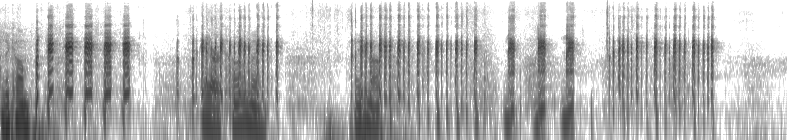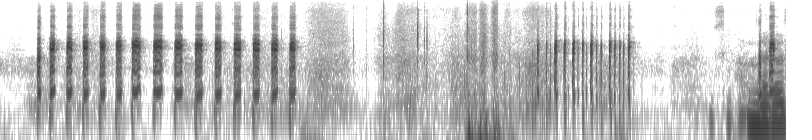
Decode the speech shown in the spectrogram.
Here they come. They are coming. Maybe not. Ooh, there goes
